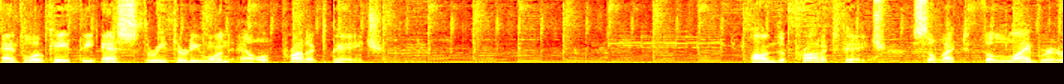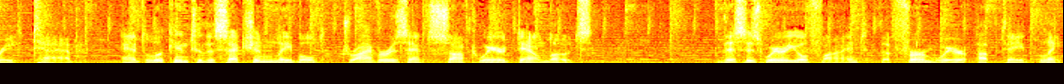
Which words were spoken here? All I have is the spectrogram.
and locate the S331L product page. On the product page, select the Library tab and look into the section labeled Drivers and Software Downloads. This is where you'll find the firmware update link.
